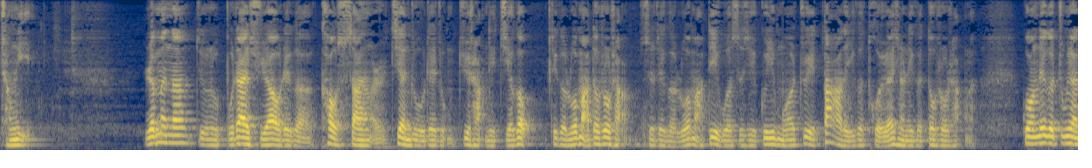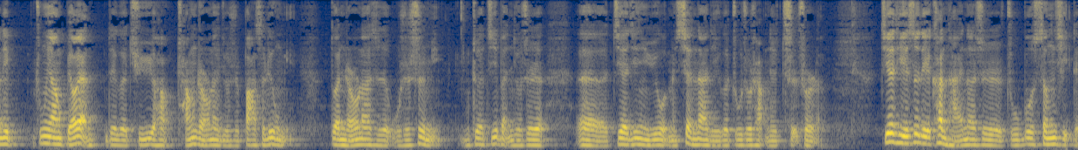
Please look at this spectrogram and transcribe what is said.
成矣。人们呢，就是不再需要这个靠山而建筑这种剧场的结构。这个罗马斗兽场是这个罗马帝国时期规模最大的一个椭圆形的一个斗兽场了。光这个中央的中央表演这个区域哈，长轴呢就是八十六米，短轴呢是五十四米，这基本就是呃接近于我们现在的一个足球场的尺寸了。阶梯式的看台呢是逐步升起的，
